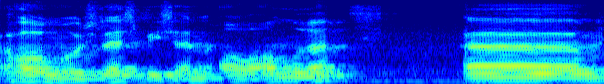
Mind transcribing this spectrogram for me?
homo's, lesbisch en alle anderen. Ehm,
